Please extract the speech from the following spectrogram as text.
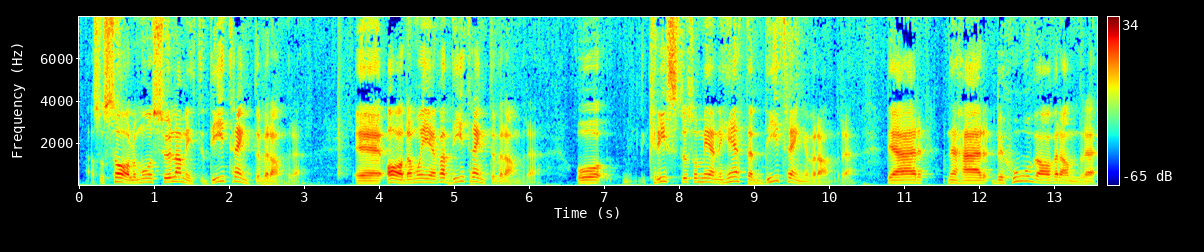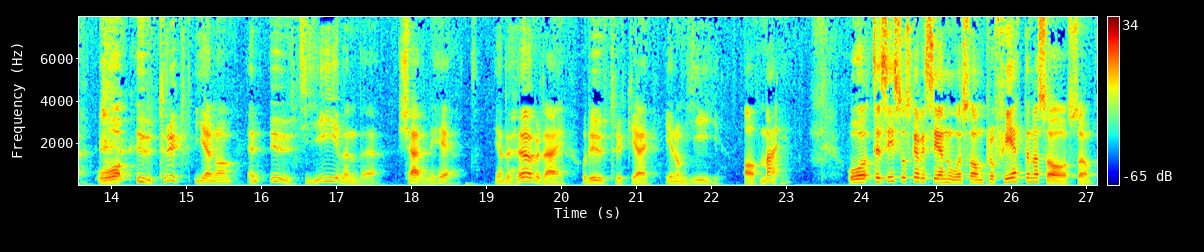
Alltså Salomo och Sulamit, de trängte varandra. Eh, Adam och Eva, de trängte varandra. Och Kristus och menigheten, de tränger varandra. Det är det här behovet av varandra och uttryckt genom en utgivande kärlighet. Jag behöver dig och det uttrycker jag genom ge av mig. Och till sist så ska vi se något som profeterna sa också.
